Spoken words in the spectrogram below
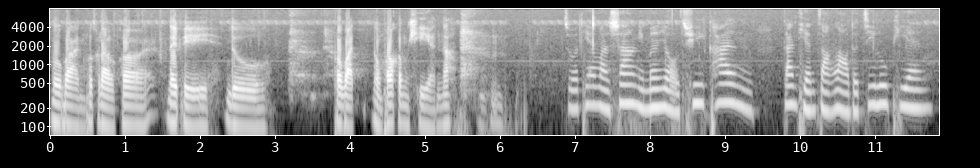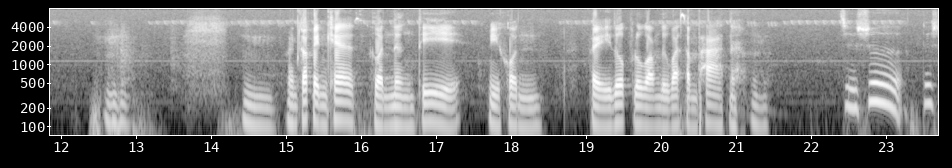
เมื่อวานพวกเราก็ได้ไปดูประวัติหลวงพ่อคำเขียนเนาะ昨天晚上你们有去看甘田长老的纪录片อืมมันก็เป็นแค่ส่วนหนึ่งที่มีคนไปรวบรวมหรือว่าสัมภาษณ์นะ只是就是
